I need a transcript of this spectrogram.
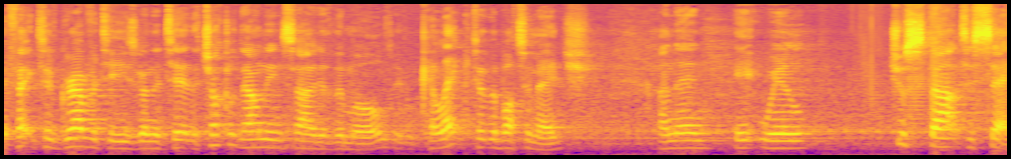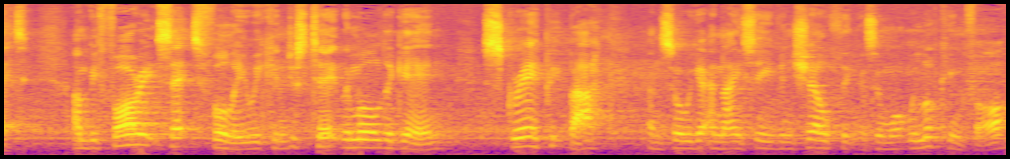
effect of gravity is going to take the chocolate down the inside of the mould, it'll collect at the bottom edge, and then it will just start to set. And before it sets fully, we can just take the mould again, scrape it back, and so we get a nice even shell thickness. And what we're looking for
